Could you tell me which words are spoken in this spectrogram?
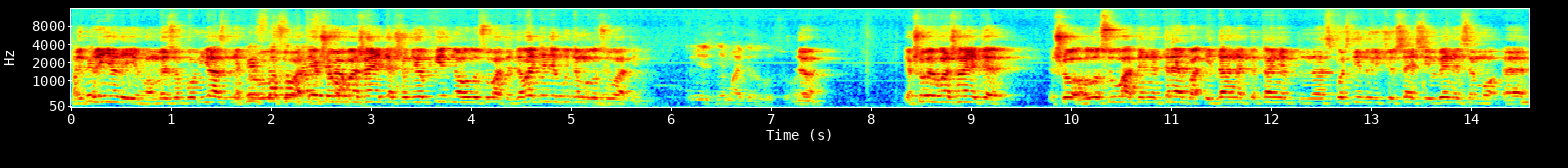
Ми прийняли його, ми зобов'язані Так він проголосувати. Якщо ви вважаєте, що необхідно голосувати, давайте не будемо голосувати. Тоді знімайте з голосування. Да. Якщо ви вважаєте, що голосувати не треба і дане питання на послідуючу сесію винесемо, е,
